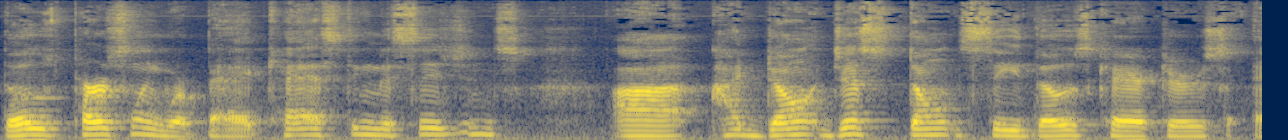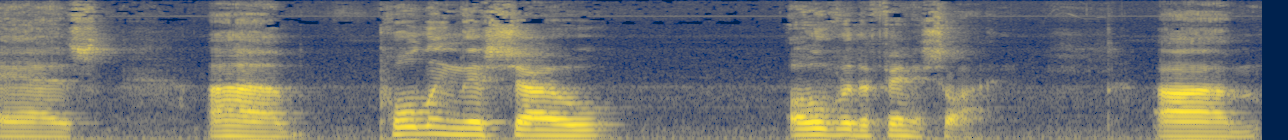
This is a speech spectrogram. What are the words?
those personally were bad casting decisions. Uh, I don't just don't see those characters as uh, pulling this show over the finish line. Um,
